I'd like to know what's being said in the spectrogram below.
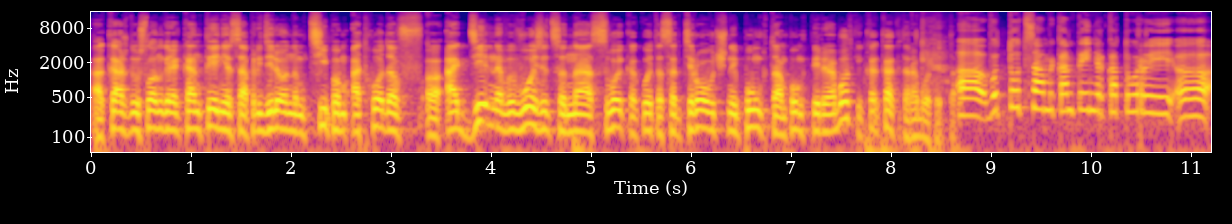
а, каждый, условно говоря, контейнер с определенным типом отходов э, отдельно вывозится на свой какой-то сортировочный пункт, там пункт переработки. Как, как это работает? Там? А, вот тот самый контейнер, который э,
